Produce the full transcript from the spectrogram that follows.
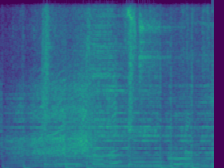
So thanks. Bye.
